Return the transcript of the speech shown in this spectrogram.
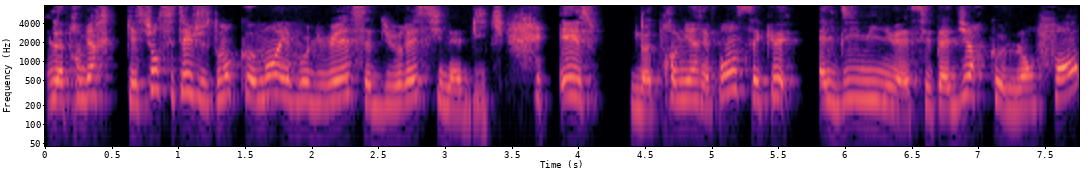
la première question c'était justement comment évoluer cette durée syllabique. Et notre première réponse, c'est qu'elle diminuait, c'est-à-dire que l'enfant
